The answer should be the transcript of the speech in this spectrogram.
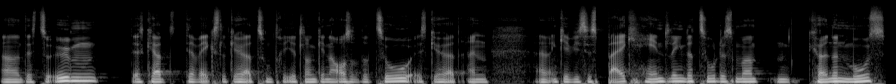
äh, das zu üben. Das gehört, der Wechsel gehört zum Triathlon genauso dazu. Es gehört ein, äh, ein gewisses Bike-Handling dazu, das man können muss.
